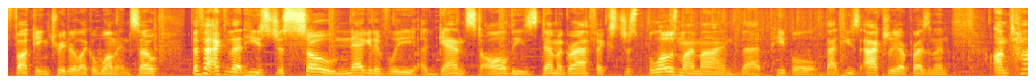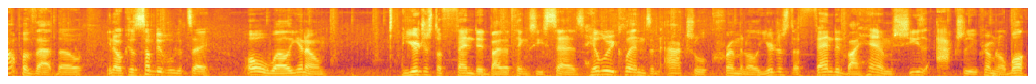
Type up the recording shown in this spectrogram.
fucking treat her like a woman. So the fact that he's just so negatively against all these demographics just blows my mind that people, that he's actually our president. On top of that though, you know, because some people could say, oh, well, you know, you're just offended by the things he says. Hillary Clinton's an actual criminal. You're just offended by him. She's actually a criminal. Well,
